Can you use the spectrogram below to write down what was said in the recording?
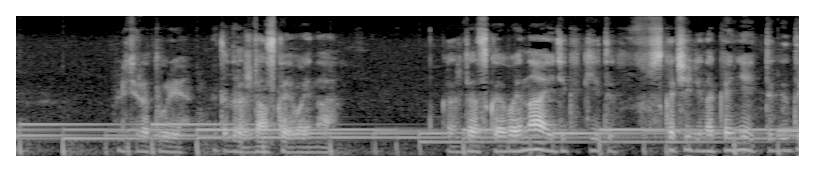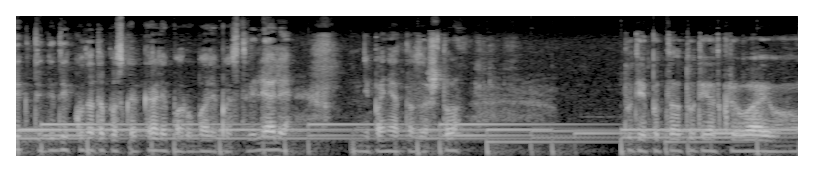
в литературе. Это гражданская война гражданская война, эти какие-то вскочили на коней, тык-дык, тык-дык, куда-то поскакали, порубали, постреляли, непонятно за что. Тут я, тут я открываю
